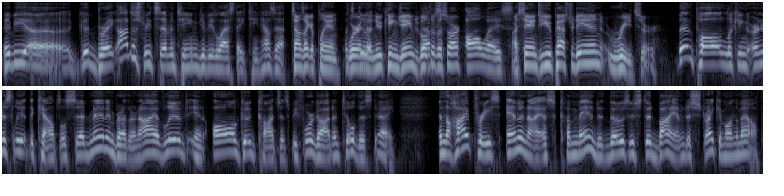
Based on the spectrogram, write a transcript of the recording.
maybe a good break. I'll just read 17, give you the last 18. How's that? Sounds like a plan. Let's We're in do the. New King James, both of us are. Always. I say unto you, Pastor Dan, read, sir. Then Paul, looking earnestly at the council, said, Men and brethren, I have lived in all good conscience before God until this day. And the high priest Ananias commanded those who stood by him to strike him on the mouth.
